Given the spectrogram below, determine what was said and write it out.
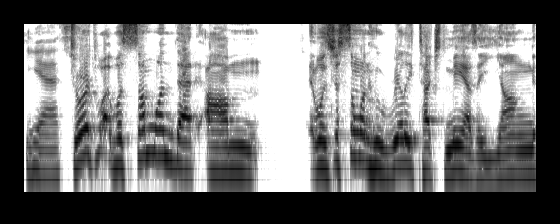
Yes. George was someone that um, it was just someone who really touched me as a young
